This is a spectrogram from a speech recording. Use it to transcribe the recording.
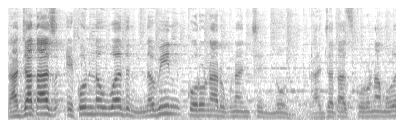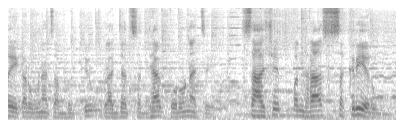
राज्यात आज एकोणनव्वद नवीन कोरोना रुग्णांची नोंद. राज्यात आज कोरोनामुळे एका रुग्णाचा मृत्यू. राज्यात सध्या कोरोनाचे सहाशे पंधरा सक्रिय रुग्ण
